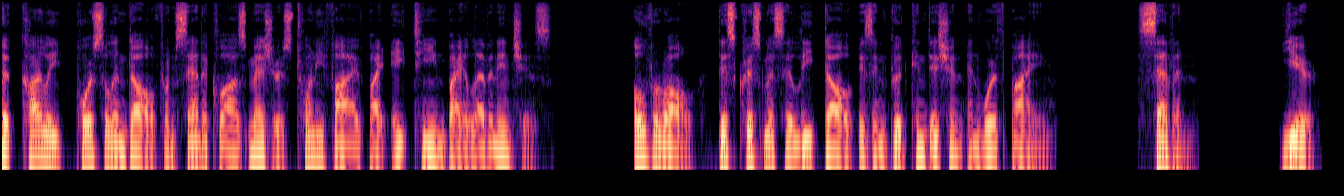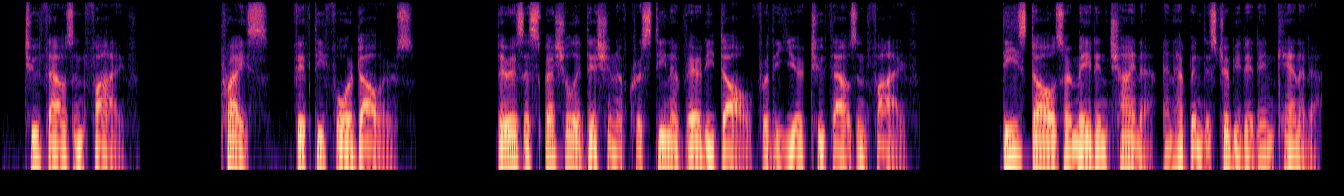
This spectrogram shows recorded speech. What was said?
The Carly porcelain doll from Santa Claus measures 25 by 18 by 11 inches. Overall, this Christmas Elite doll is in good condition and worth buying. 7. Year, 2005. Price, $54. There is a special edition of Christina Verdi doll for the year 2005. These dolls are made in China and have been distributed in Canada.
